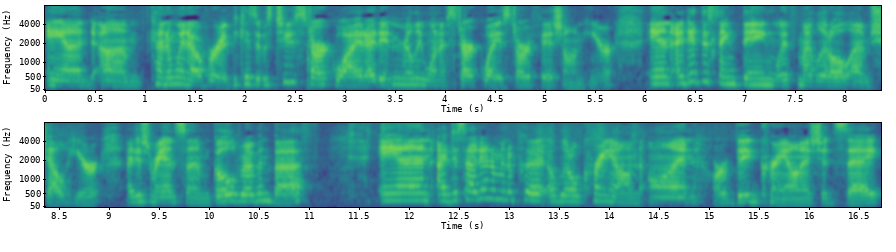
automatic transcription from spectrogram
and um, kind of went over it because it was too stark white. I didn't really want a stark white starfish on here. And I did the same thing with my little um, shell here. I just ran some gold rub and buff and I decided I'm going to put a little crayon on, or a big crayon I should say,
